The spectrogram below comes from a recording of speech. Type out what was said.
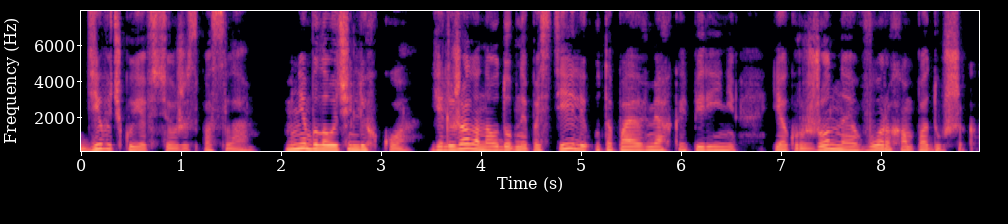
Девочку я все же спасла. Мне было очень легко. Я лежала на удобной постели, утопая в мягкой перине и окруженная ворохом подушек.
